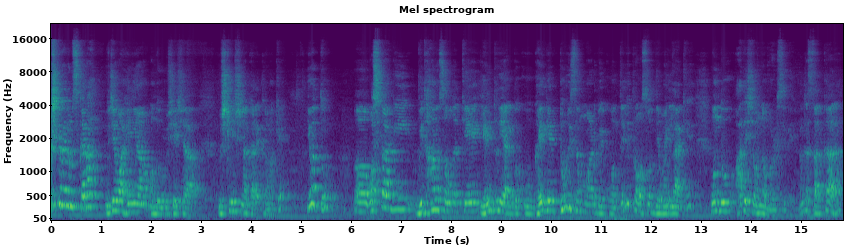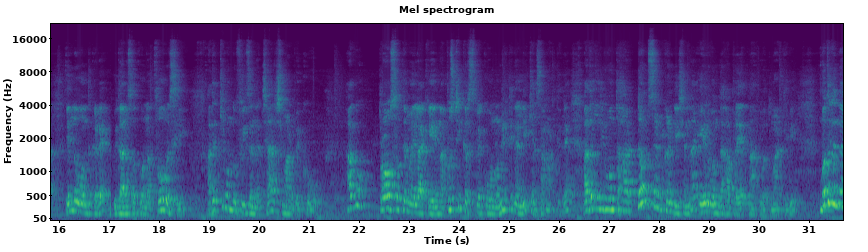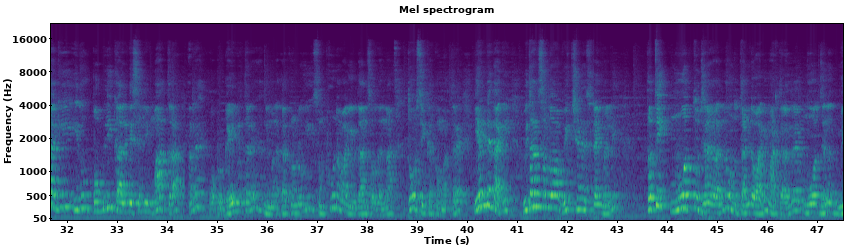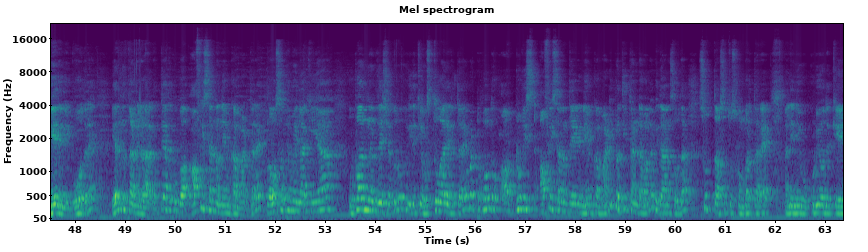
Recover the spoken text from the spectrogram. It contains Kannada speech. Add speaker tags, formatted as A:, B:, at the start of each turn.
A: ವೀಕ್ಷಕರೇ, ನಮಸ್ಕಾರ. ವಿಜಯವಾಹಿನಿಯ ಒಂದು ವಿಶೇಷ ವಿಶ್ಲೇಷಣಾ ಕಾರ್ಯಕ್ರಮಕ್ಕೆ ಇವತ್ತು ಹೊಸದಾಗಿ ವಿಧಾನಸೌಧಕ್ಕೆ ಎಂಟ್ರಿ ಆಗಬೇಕು ಕೈಗೆ ಟೂರಿಸಂ ಮಾಡಬೇಕು ಅಂತೇಳಿ ಪ್ರವಾಸೋದ್ಯಮ ಇಲಾಖೆ ಒಂದು ಆದೇಶವನ್ನು ಹೊರಡಿಸಿದೆ. ಅಂದರೆ ಸರ್ಕಾರ ಎಲ್ಲೋ ಒಂದು ಕಡೆ ವಿಧಾನಸೌಧವನ್ನು ತೋರಿಸಿ ಅದಕ್ಕೆ ಒಂದು ಫೀಸನ್ನು ಚಾರ್ಜ್ ಮಾಡಬೇಕು. ಹಾಗೂ ಪ್ರವಾಸೋದ್ಯಮ ಇಲಾಖೆಯನ್ನು ಪುಷ್ಟೀಕರಿಸಬೇಕು ಅನ್ನೋ ನಿಟ್ಟಿನಲ್ಲಿ ಕೆಲಸ ಮಾಡ್ತಿದೆ. ಅದರಲ್ಲಿರುವಂತಹ ಟರ್ಮ್ಸ್ ಆ್ಯಂಡ್ ಕಂಡೀಷನ್ನ ಹೇಳುವಂತಹ ಪ್ರಯತ್ನ ಇವತ್ತು ಮಾಡ್ತೀವಿ. ಮೊದಲನೇದಾಗಿ ಇದು ಪಬ್ಲಿಕ್ ಹಾಲಿಡೇಸ್ ಅಲ್ಲಿ ಮಾತ್ರ ಅಂದ್ರೆ ಒಬ್ಬರು ಗೈಡ್ ಇರ್ತಾರೆ, ನಿಮ್ಮನ್ನು ಕರ್ಕೊಂಡೋಗಿ ಸಂಪೂರ್ಣವಾಗಿ ವಿಧಾನಸೌಧನ ತೋರಿಸಿ ಕರ್ಕೊಂಡ್ ಬರ್ತಾರೆ ಎರಡನೇದಾಗಿ ವಿಧಾನಸೌಧ ವೀಕ್ಷಣೆ ಟೈಮಲ್ಲಿ ಪ್ರತಿ ಮೂವತ್ತು ಜನಗಳನ್ನು ಒಂದು ತಂಡವಾಗಿ ಮಾಡ್ತಾರೆ. ಅಂದ್ರೆ ಮೂವತ್ತು ಜನದ ಮೇಲೆ ನೀವು ಹೋದ್ರೆ ಎರಡು ತಂಡಗಳಾಗುತ್ತೆ ಅದಕ್ಕೊಬ್ಬ ಆಫೀಸರ್ನ ನೇಮಕ ಮಾಡ್ತಾರೆ. ಪ್ರವಾಸೋದ್ಯಮ ಇಲಾಖೆಯ ಉಪನಿರ್ದೇಶಕರು ಇದಕ್ಕೆ ಉಸ್ತುವಾರಿ ಇರ್ತಾರೆ. ಬಟ್ ಒಂದು ಟೂರಿಸ್ಟ್ ಆಫೀಸರ್ ಅಂತ ಹೇಳಿ ನೇಮಕ ಮಾಡಿ ಪ್ರತಿ ತಂಡವನ್ನು ವಿಧಾನಸೌಧ ಸುತ್ತ ಸುತ್ತಿಸ್ಕೊಂಡು ಬರ್ತಾರೆ. ಅಲ್ಲಿ ನೀವು ಕುಡಿಯೋದಕ್ಕೆ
